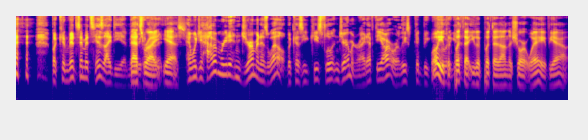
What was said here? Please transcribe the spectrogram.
but convince him it's his idea. maybe, That's right. Yes. And would you have him read it in German as well? Because he, he's fluent in German, right? FDR, or at least could be. Well, you could put that. You could put that on the short wave, yeah,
